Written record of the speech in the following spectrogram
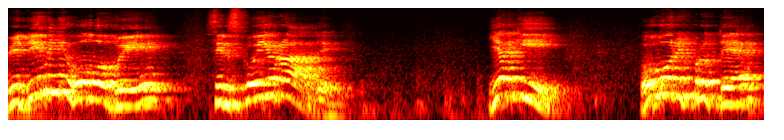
від імені голови сільської ради, який говорить про те,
